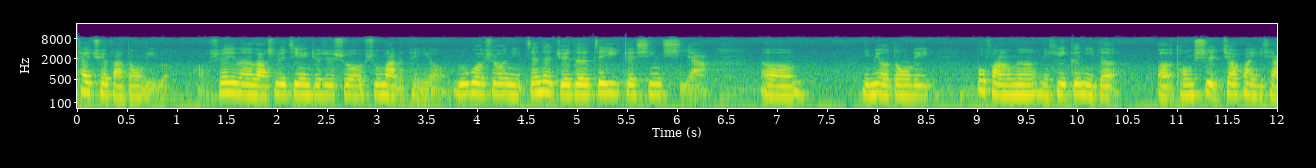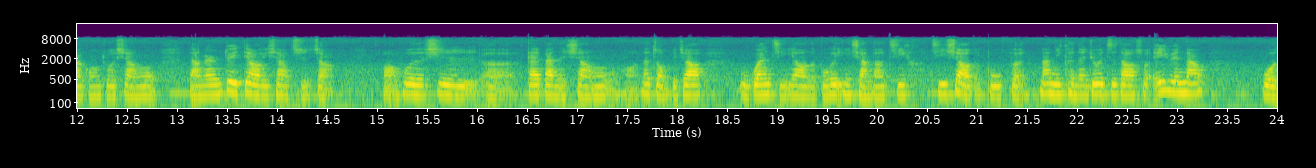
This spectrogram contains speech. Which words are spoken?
太缺乏动力了。好，所以呢，老师会建议就是说，属马的朋友，如果说你真的觉得这一个星期啊，嗯，你没有动力。不妨呢，你可以跟你的呃同事交换一下工作项目，两个人对调一下执掌，哦，或者是呃该办的项目哦，那种比较无关紧要的，不会影响到绩绩效的部分，那你可能就会知道说，哎，原来我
